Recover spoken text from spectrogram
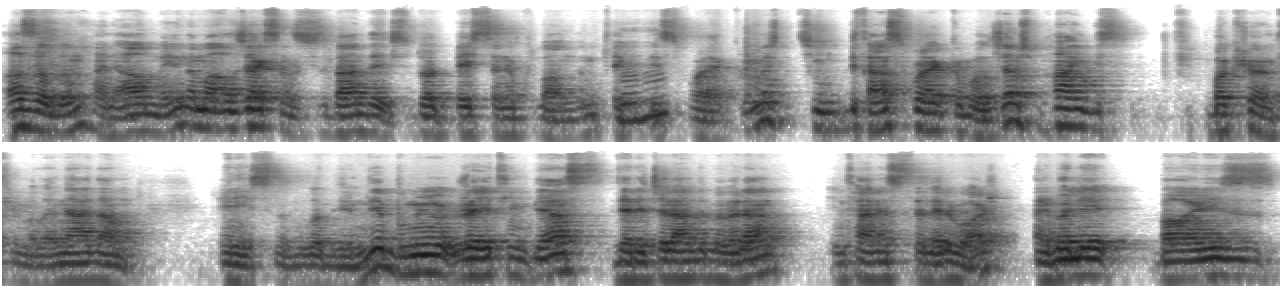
az alın. Hani almayın ama alacaksınız. İşte ben de işte 4-5 sene kullandım tek bir spor ayakkabı. Şimdi bir tane spor ayakkabı alacağım. Şimdi hangisi bakıyorum firmalara nereden en iyisini bulabilirim diye. Bunu ratingleyen, derecelendirme veren internet siteleri var. Hani böyle bariz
